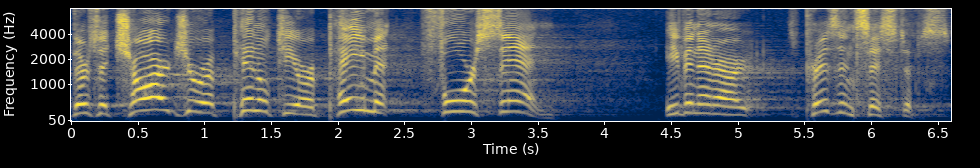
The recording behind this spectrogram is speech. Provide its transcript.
There's a charge or a penalty or a payment for sin. Even in our prison systems,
